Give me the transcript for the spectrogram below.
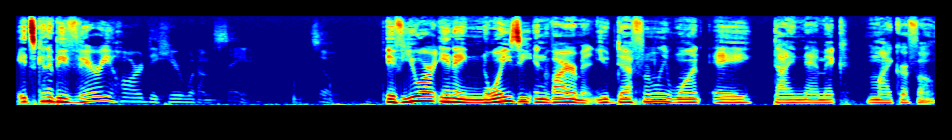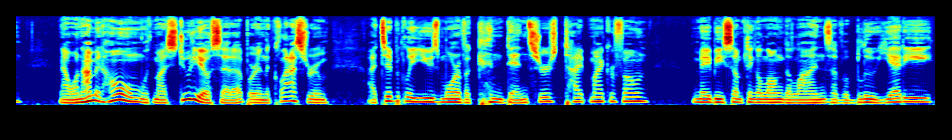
it's going to be very hard to hear what I'm saying. So, if you are in a noisy environment, you definitely want a dynamic microphone. Now, when I'm at home with my studio setup or in the classroom, I typically use more of a condenser type microphone, maybe something along the lines of a Blue Yeti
